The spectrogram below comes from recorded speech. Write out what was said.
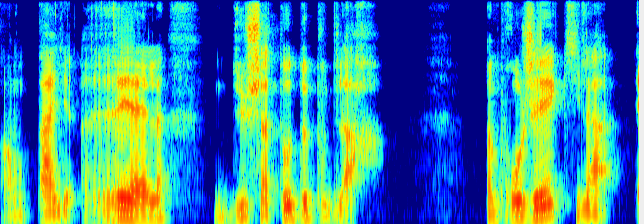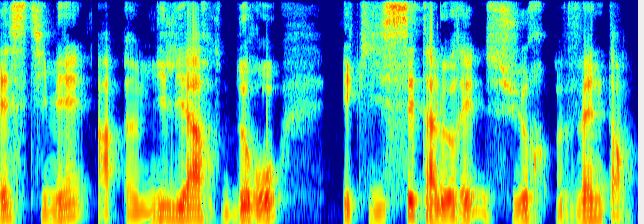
en taille réelle du château de Poudlard. Un projet qu'il a estimé à un milliard d'euros et qui s'étalerait sur 20 ans.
